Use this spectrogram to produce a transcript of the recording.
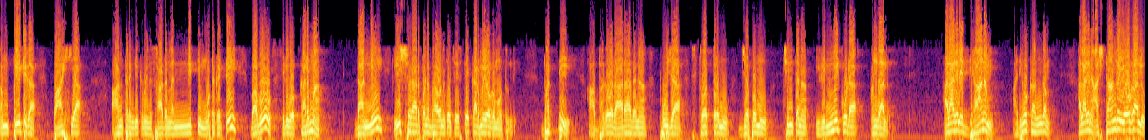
కంప్లీట్గా బాహ్య ఆంతరంగికమైన సాధనలన్నిటినీ మూటకట్టి బాబు ఇదిగో కర్మ. దాన్ని ఈశ్వరార్పణ భావనతో చేస్తే కర్మయోగం అవుతుంది భక్తి ఆ భగవద్ ఆరాధన పూజ స్తోత్రము జపము చింతన ఇవన్నీ కూడా అంగాలు. అలాగనే ధ్యానం అది ఒక అంగం. అలాగనే అష్టాంగ యోగాలు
